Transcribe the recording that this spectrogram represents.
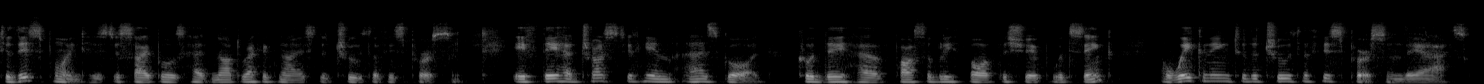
To this point, his disciples had not recognized the truth of his person. If they had trusted him as God, could they have possibly thought the ship would sink? Awakening to the truth of his person, they ask,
